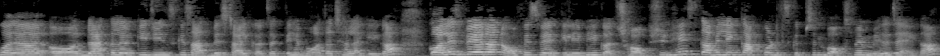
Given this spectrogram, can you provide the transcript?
कलर और ब्लैक कलर की जीन्स के साथ भी स्टाइल कर सकते हैं बहुत अच्छा लगेगा। College wear and office wear के लिए भी एक अच्छा ऑप्शन है। इसका भी लिंक आपको डिस्क्रिप्शन बॉक्स में मिल जाएगा।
